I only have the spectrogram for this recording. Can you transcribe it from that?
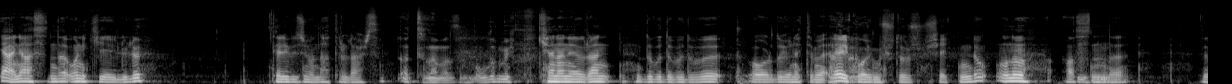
Yani aslında 12 Eylül'ü televizyonda hatırlarsın. Hatırlamazım olur mu? Kenan Evren dıbı dıbı dıbı orada yönetime Aha. el koymuştur şeklinde. Onu aslında e,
